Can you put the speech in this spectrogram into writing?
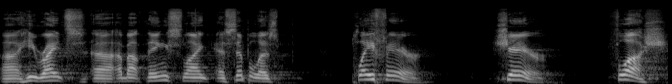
uh, he writes uh, about things like as simple as play fair, share, flush,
